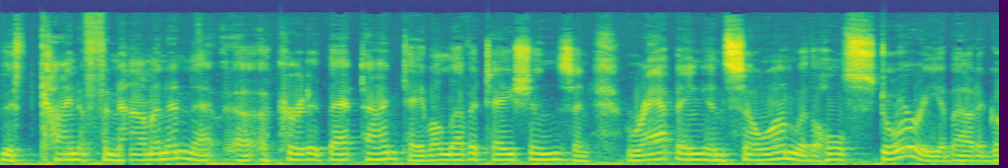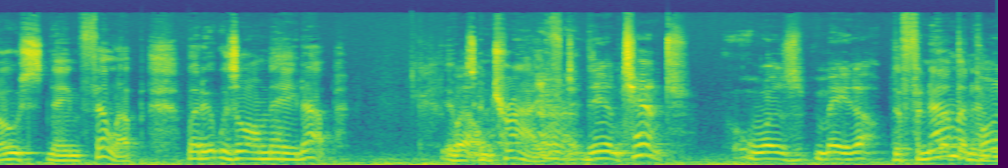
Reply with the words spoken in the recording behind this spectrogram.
the kind of phenomenon that uh, occurred at that time table levitations and rapping and so on, with a whole story about a ghost named Philip, but it was all made up. It was contrived. the intent was made up. The But phenomenon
